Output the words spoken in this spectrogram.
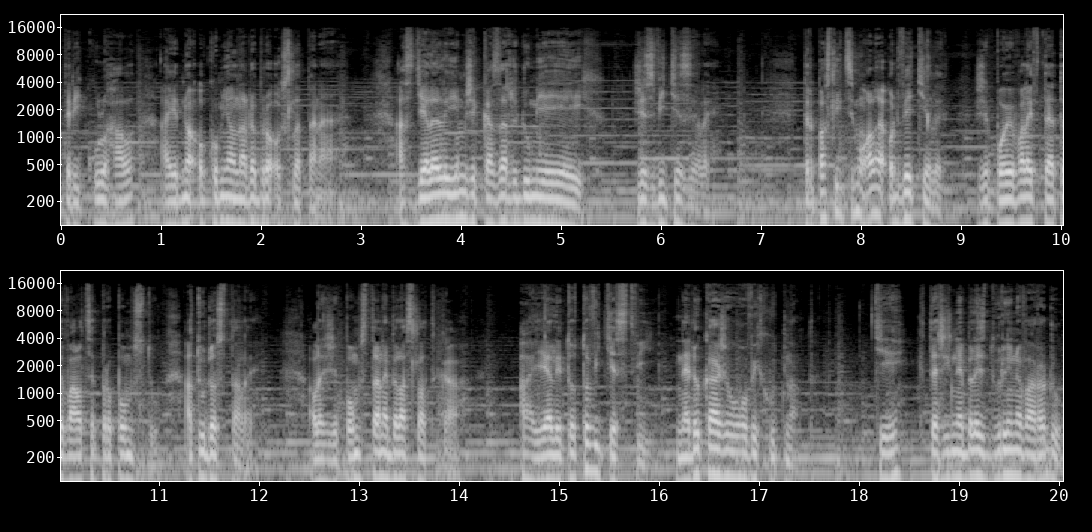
který kulhal a jedno oko měl na dobro oslepené. A sdělili jim, že Kazardum je jejich, že zvítězili. Trpaslíci mu ale odvětili, že bojovali v této válce pro pomstu a tu dostali, ale že pomsta nebyla sladká, A jeli toto vítězství, nedokážou ho vychutnat. Ti, kteří nebyli z Durinova rodu,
